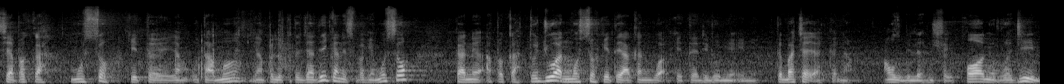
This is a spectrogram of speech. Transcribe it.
siapakah musuh kita yang utama yang perlu kita jadikan dia sebagai musuh? Kerana apakah tujuan musuh kita yang akan buat kita di dunia ini? Kita baca ayat ke-6 auzubillahi minasyaitonir rajim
